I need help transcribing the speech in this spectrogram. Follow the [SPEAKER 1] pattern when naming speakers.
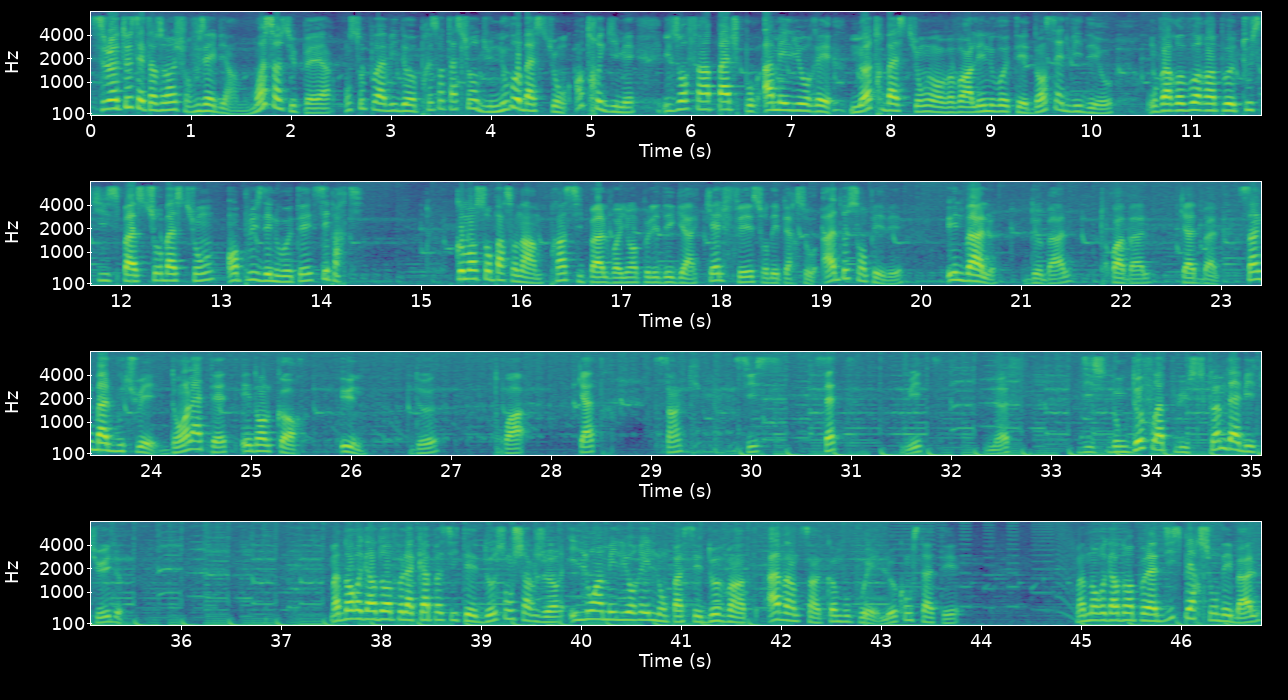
[SPEAKER 1] Salut à tous, c'est Antoine, que vous allez bien. Moi c'est super. On se retrouve pour la vidéo présentation du nouveau bastion, entre guillemets. Ils ont fait un patch pour améliorer notre bastion et on va voir les nouveautés dans cette vidéo. On va revoir un peu tout ce qui se passe sur bastion, en plus des nouveautés, c'est parti. Commençons par son arme principale, voyons un peu les dégâts qu'elle fait sur des persos à 200 PV. Une balle, deux balles, 3 balles, 4 balles. 5 balles vous tuez dans la tête et dans le corps. 1, 2, 3, 4, 5, 6, 7, 8, 9, 10. Donc deux fois plus comme d'habitude. Maintenant regardons un peu la capacité de son chargeur. Ils l'ont amélioré, ils l'ont passé de 20 à 25 comme vous pouvez le constater. Maintenant regardons un peu la dispersion des balles.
